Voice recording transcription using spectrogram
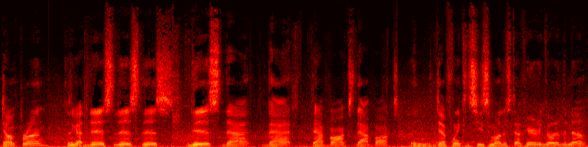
dump run because we got this, this, this, this, that, that, that box, that box, and definitely can see some other stuff here to go to the dump.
